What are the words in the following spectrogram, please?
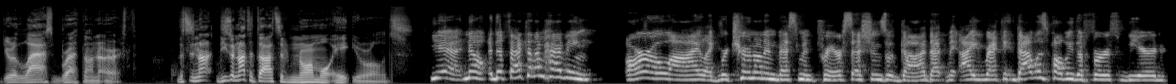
your last breath on Earth. This is not. These are not the thoughts of normal eight year olds. Yeah, no. The fact that I'm having ROI, like return on investment prayer sessions with God. That I reckon that was probably the first weird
